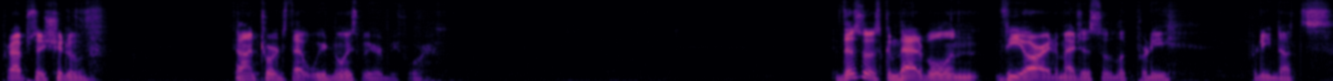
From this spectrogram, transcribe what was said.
Perhaps I should have gone towards that weird noise we heard before. If this was compatible in VR, I'd imagine this would look pretty, pretty nuts.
